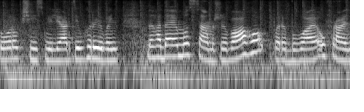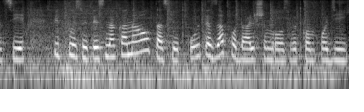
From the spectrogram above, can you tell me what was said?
46 мільярдів гривень. Нагадаємо, сам Живаго перебуває у Франції. Підписуйтесь на канал та слідкуйте за подальшим розвитком подій.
